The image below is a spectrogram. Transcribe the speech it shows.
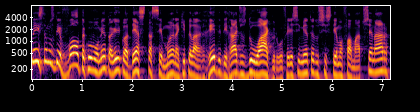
bem, estamos de volta com o Momento Agrícola desta semana aqui pela rede de rádios do Agro. O oferecimento é do Sistema Famato Senar,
